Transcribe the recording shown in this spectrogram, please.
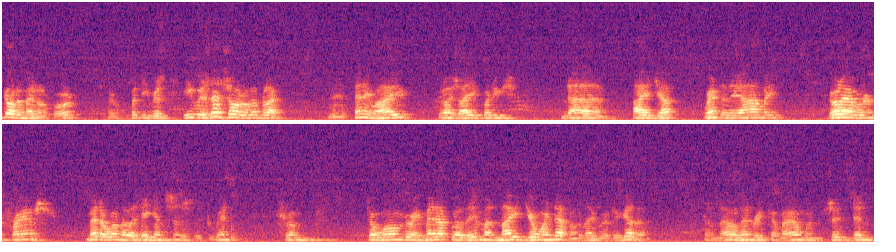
got a medal for it. But he was he was that sort of a bloke. Yeah. Anyway, as I say, he put his uh, age up, went to the army, got over in France, met one of the Higginsons that went from Towonga. He met up with him and they joined up and they were together. And old Henry come home and said, didn't,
